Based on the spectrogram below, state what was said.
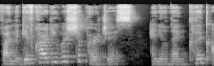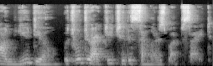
Find the gift card you wish to purchase, and you'll then click on View Deal, which will direct you to the seller's website.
